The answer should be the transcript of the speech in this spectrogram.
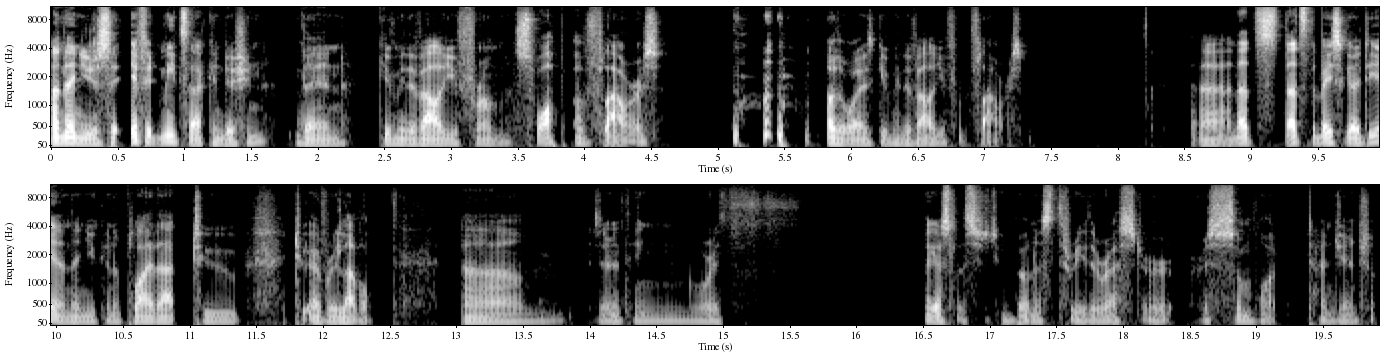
And then you just say, if it meets that condition, then give me the value from swap of flowers. Otherwise, give me the value from flowers. Uh, and that's that's the basic idea, and then you can apply that to to every level. Um, is there anything worth? I guess let's just do bonus three. The rest are, are somewhat tangential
